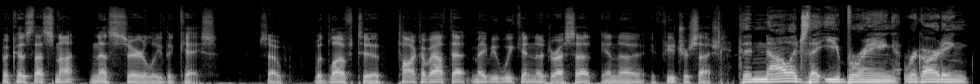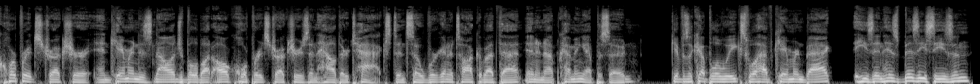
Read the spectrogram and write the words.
because that's not necessarily the case. So would love to talk about that. Maybe we can address that in a future session. The knowledge that you bring regarding corporate structure, and Cameron is knowledgeable about all corporate structures and how they're taxed. And so we're going to talk about that in an upcoming episode. Give us a couple of weeks. We'll have Cameron back. He's in his busy season.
